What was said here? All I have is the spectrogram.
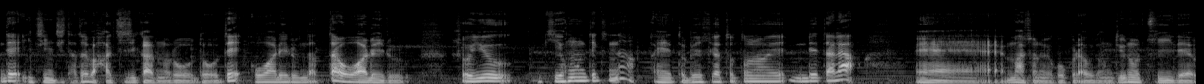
うで1日例えば8時間の労働で終われるんだったら終われる。そういう基本的な、えーと、ベースが整えれたら、えー、まあその横倉うどんっていうのを継いで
